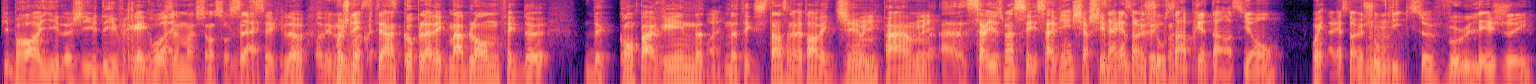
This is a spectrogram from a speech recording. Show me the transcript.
Puis brailler, là. J'ai eu des vraies grosses Ouais, émotions sur exact. cette série-là. Ouais, mais Moi, je l'écoutais en couple avec ma blonde, fait que de, de comparer notre, Ouais. notre existence, admettons, avec Jim, Oui, Pam. oui. euh, sérieusement, c'est, ça vient chercher Ça beaucoup reste de un trucs, show là. sans prétention. Oui. Ça reste un show Mhm. qui, qui se veut léger.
